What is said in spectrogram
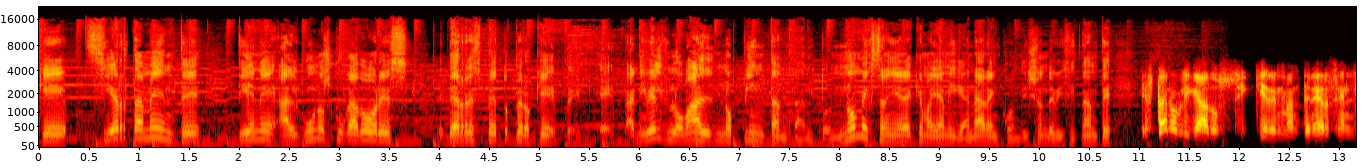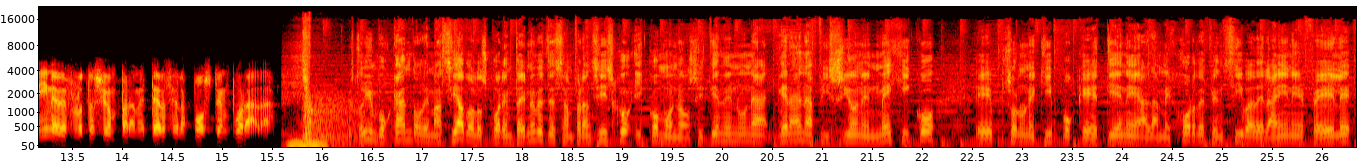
que ciertamente tiene algunos jugadores de respeto, pero que eh, a nivel global no pintan tanto. No me extrañaría que Miami ganara en condición de visitante. Están obligados, si quieren mantenerse en línea de flotación, para meterse a la postemporada. Estoy invocando demasiado a los 49 de San Francisco y cómo no, si tienen una gran afición en México, eh, son un equipo que tiene a la mejor defensiva de la NFL,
